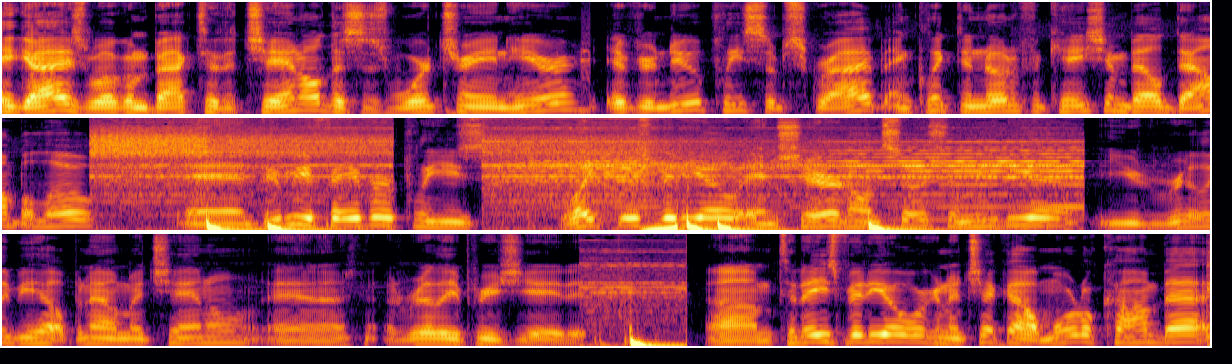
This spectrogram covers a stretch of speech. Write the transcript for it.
Hey guys, welcome back to the channel. This is War Train here. If you're new, please subscribe and click the notification bell down below. And do me a favor, please like this video and share it on social media. You'd really be helping out my channel, and I'd really appreciate it. Um, today's video, we're going to check out Mortal Kombat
